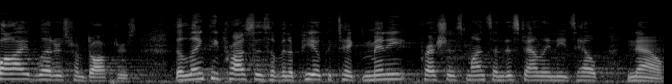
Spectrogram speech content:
five letters from doctors. The lengthy process of an appeal could take many precious months, and this family needs help now.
